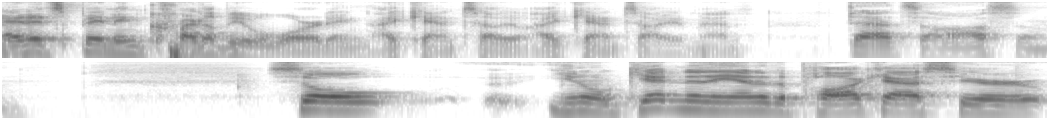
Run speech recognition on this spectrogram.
And it's been incredibly rewarding. I can't tell you. I can't tell you, man. That's awesome. So, you know, getting to the end of the podcast here,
